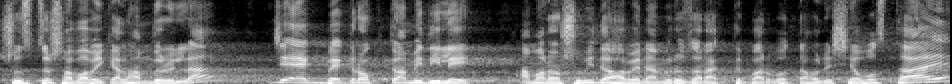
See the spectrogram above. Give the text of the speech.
সুস্থ, স্বাভাবিক, আলহামদুলিল্লাহ, যে এক ব্যাগ রক্ত আমি দিলে আমার অসুবিধা হবে না, আমি রোজা রাখতে পারব। তাহলে সে অবস্থায়,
